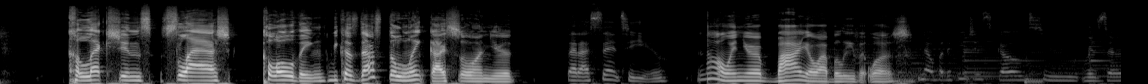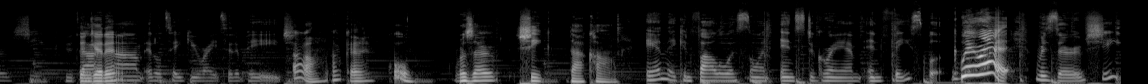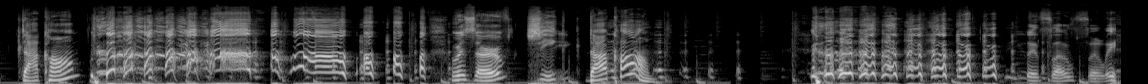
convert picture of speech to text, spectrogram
collections slash clothing? Because that's the link I saw in your, That I sent to you. no, in your bio, I believe it was. No, but if you just go to ReserveChic.com, You can get it? it'll take you right to the page. Oh, okay. Cool. Reservechic.com. And they can follow us on Instagram and Facebook. Where at? Reserve Chic. dot com reserved dot com you are so silly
